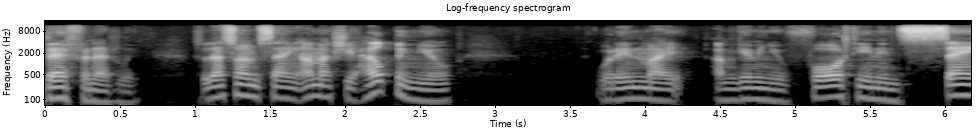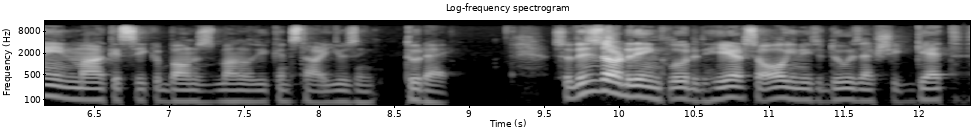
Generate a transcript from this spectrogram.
definitely. So that's why I'm saying I'm actually helping you within my, I'm giving you 14 insane market secret bonus bundle you can start using today. So this is already included here. So all you need to do is actually get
